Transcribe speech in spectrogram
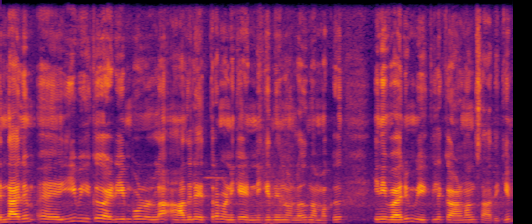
എന്തായാലും ഈ വീക്ക് കഴിയുമ്പോഴുള്ള ആദില എത്ര മണിക്ക് എണ്ണിക്കുന്നതെന്നുള്ളത് നമുക്ക് ഇനി വരും വീക്കിൽ കാണാൻ സാധിക്കും.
